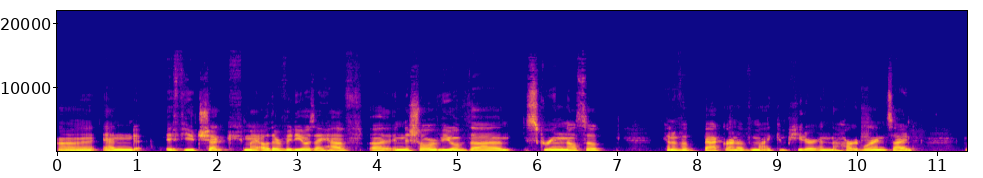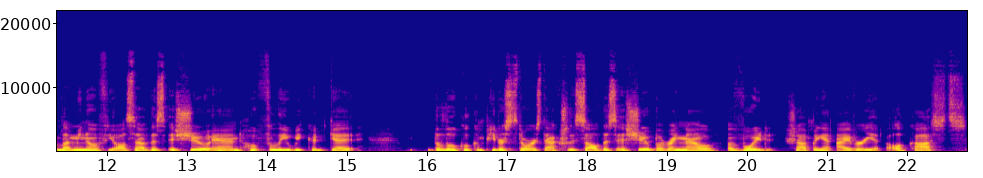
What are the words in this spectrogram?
Uh, and if you check my other videos, I have an initial review of the screen and also kind of a background of my computer and the hardware inside. Let me know if you also have this issue and hopefully we could get the local computer stores to actually solve this issue. But right now, avoid shopping at Ivory at all costs.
